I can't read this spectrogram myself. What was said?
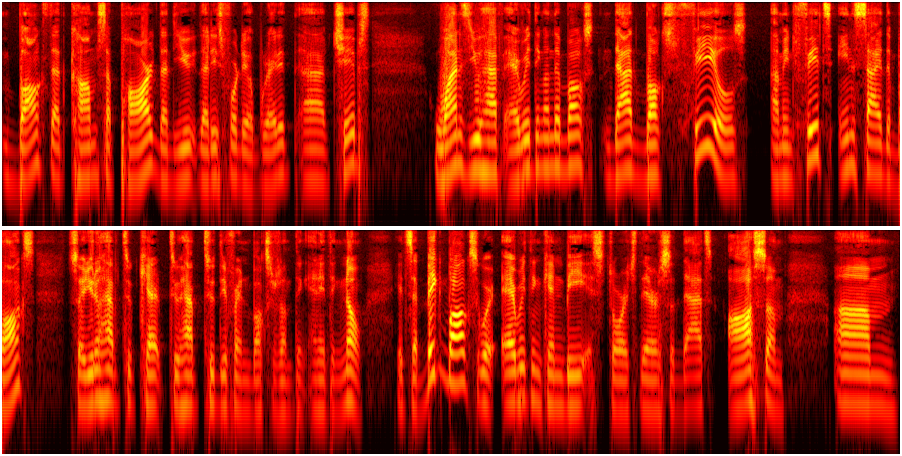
box that comes apart that you that is for the upgraded uh, chips. Once you have everything on the box, that box feels, I mean, fits inside the box, so you don't have to care to have two different boxes or something, anything. No, it's a big box where everything can be stored there. So that's awesome. Um,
